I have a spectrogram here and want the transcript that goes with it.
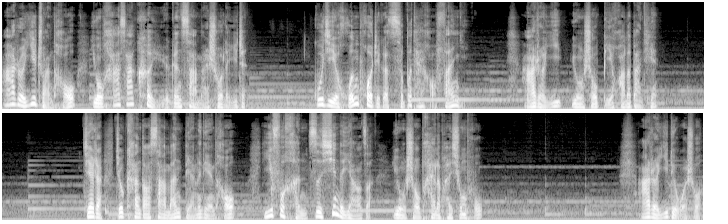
阿若一转头，用哈萨克语跟萨满说了一阵，估计“魂魄”这个词不太好翻译。阿若一用手比划了半天，接着就看到萨满点了点头，一副很自信的样子，用手拍了拍胸脯。阿若一对我说：“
